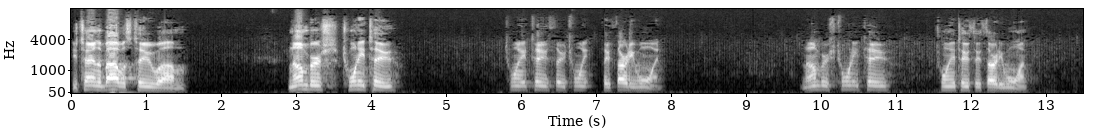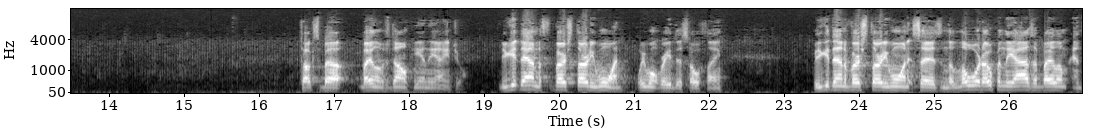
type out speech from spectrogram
You turn the Bibles to um, Numbers 22, 22 through, 20, through 31. Numbers 22, 22 through 31. Talks about Balaam's donkey and the angel. You get down to verse 31. We won't read this whole thing. But you get down to verse 31, it says, And the Lord opened the eyes of Balaam, and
